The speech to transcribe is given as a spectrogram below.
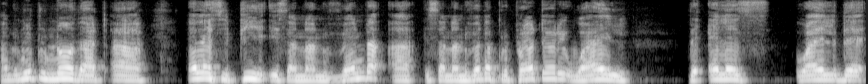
and we need to know that uh, LSCP is a non-vendor uh, is a non-vendor proprietary, while the LS while the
